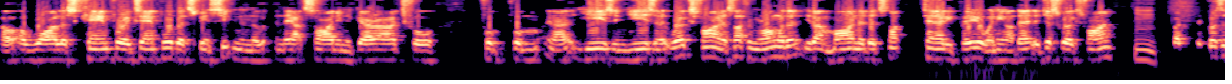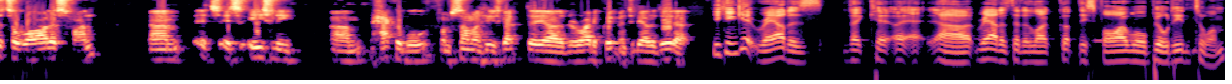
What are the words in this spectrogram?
a, a wireless cam, for example, that's been sitting in the, in the outside in the garage for for, for you know, years and years, and it works fine. There's nothing wrong with it. You don't mind it. It's not 1080p or anything like that. It just works fine. But because it's a wireless one, um, it's it's easily um, hackable from someone who's got the uh, the right equipment to be able to do that. you can get routers that uh, uh, routers that are like got this firewall built into them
